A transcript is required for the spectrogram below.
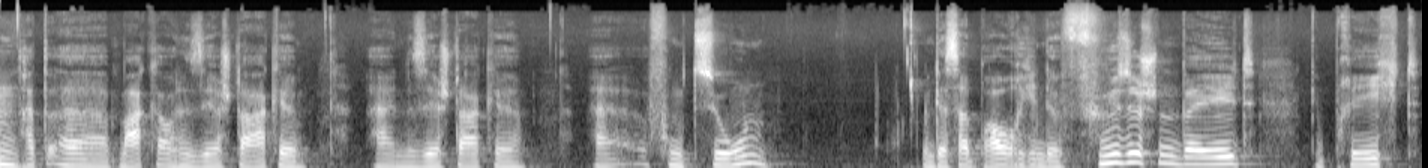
hat äh, Marke auch eine sehr starke, eine sehr starke äh, Funktion. Und deshalb brauche ich in der physischen Welt, geprägt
